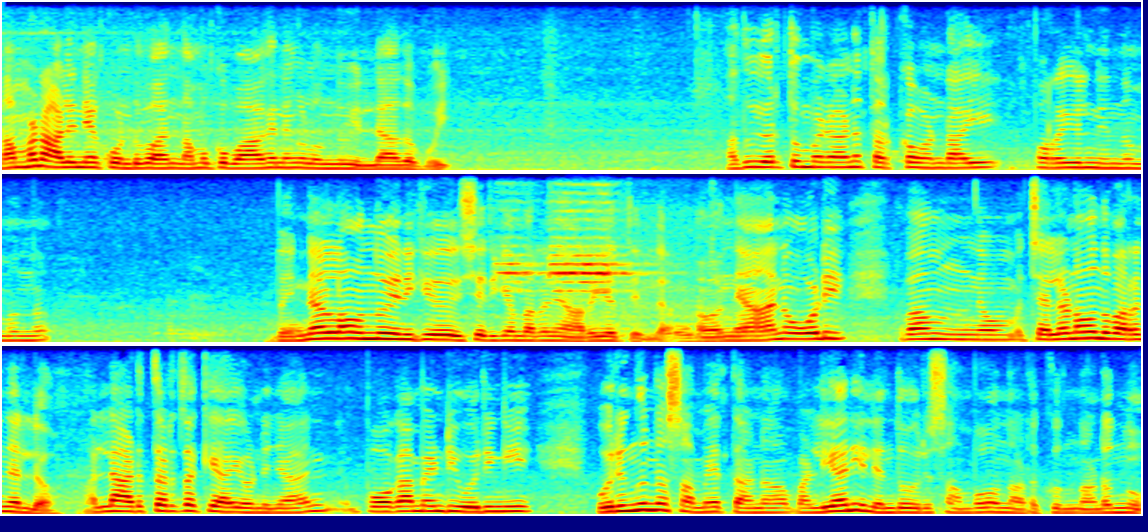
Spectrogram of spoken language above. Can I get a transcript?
നമ്മുടെ ആളിനെ കൊണ്ടുപോകാൻ നമുക്ക് വാഹനങ്ങളൊന്നും ഇല്ലാതെ പോയി. അത് ഉയർത്തുമ്പോഴാണ് തർക്കമുണ്ടായി പുറകിൽ നിന്നും വന്ന്. പിന്നെയുള്ള ഒന്നും എനിക്ക് ശരിക്കും പറഞ്ഞാൽ അറിയത്തില്ല. അപ്പം ഞാൻ ഓടി ഇപ്പം ചെല്ലണമെന്ന് പറഞ്ഞല്ലോ. അല്ല അടുത്തടുത്തൊക്കെ ആയതുകൊണ്ട് ഞാൻ പോകാൻ വേണ്ടി ഒരുങ്ങി ഒരുങ്ങുന്ന സമയത്താണ് വള്ളിയാനിയിൽ എന്തോ ഒരു സംഭവം നടക്കുന്നു നടന്നു.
